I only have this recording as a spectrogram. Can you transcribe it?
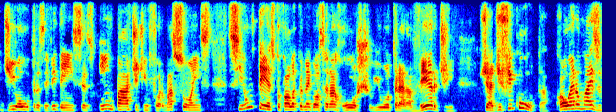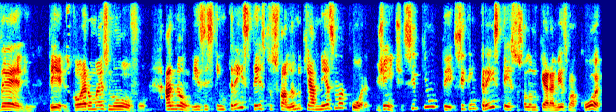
de outras evidências, embate de informações. Se um texto fala que o negócio era roxo e o outro era verde, já dificulta. Qual era o mais velho deles? Qual era o mais novo? Ah, não, existem três textos falando que é a mesma cor. Gente, se tem, um te se tem três textos falando que era a mesma cor,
